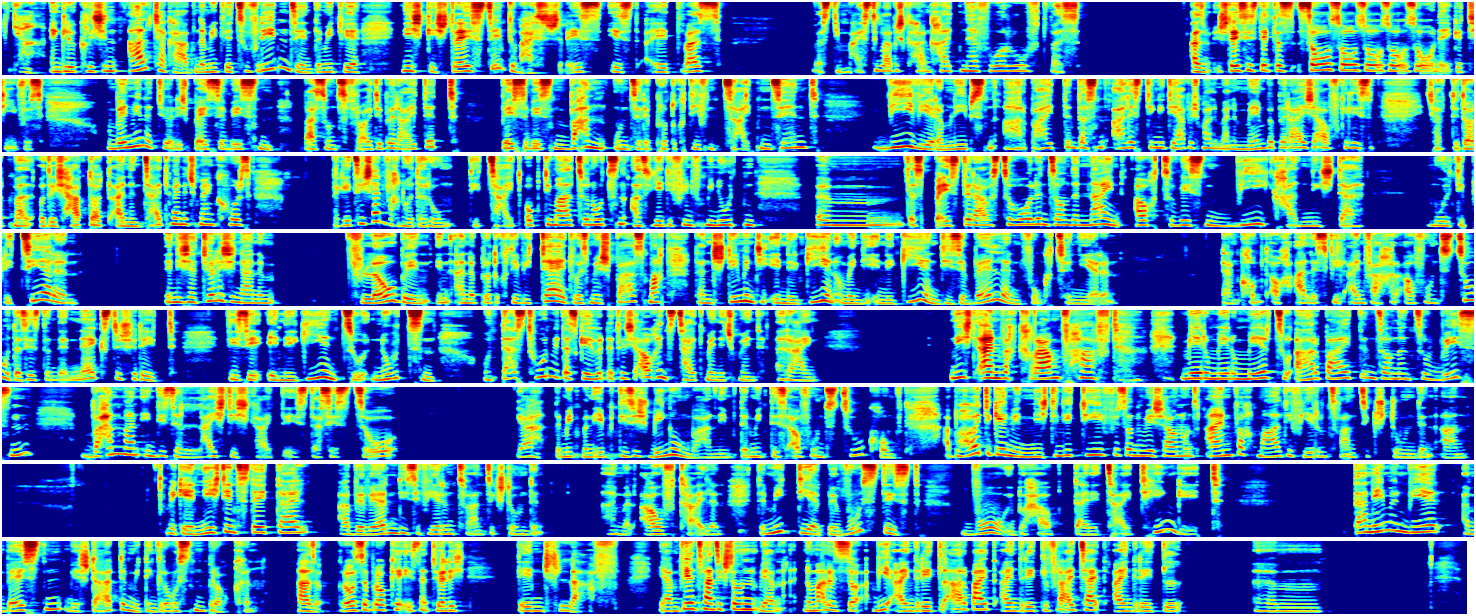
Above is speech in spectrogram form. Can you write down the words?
ja, einen glücklichen Alltag haben, damit wir zufrieden sind, damit wir nicht gestresst sind. Du weißt, Stress ist etwas, was die meisten, glaube ich, Krankheiten hervorruft, was also Stress ist etwas so, so, so, so, so Negatives. Und wenn wir natürlich besser wissen, was uns Freude bereitet, besser wissen, wann unsere produktiven Zeiten sind, wie wir am liebsten arbeiten. Das sind alles Dinge, die habe ich mal in meinem Member-Bereich aufgelistet. Ich hatte dort mal, oder ich habe dort einen Zeitmanagement-Kurs. Da geht es nicht einfach nur darum, die Zeit optimal zu nutzen, also jede fünf Minuten ähm, das Beste rauszuholen, sondern nein, auch zu wissen, wie kann ich da multiplizieren. Wenn ich natürlich in einem Flow bin, in einer Produktivität, wo es mir Spaß macht, dann stimmen die Energien. Und wenn die Energien, diese Wellen funktionieren, dann kommt auch alles viel einfacher auf uns zu. Das ist dann der nächste Schritt, diese Energien zu nutzen. Und das tun wir, das gehört natürlich auch ins Zeitmanagement rein. Nicht einfach krampfhaft mehr und mehr und mehr zu arbeiten, sondern zu wissen, wann man in dieser Leichtigkeit ist. Das ist so, ja, damit man eben diese Schwingung wahrnimmt, damit es auf uns zukommt. Aber heute gehen wir nicht in die Tiefe, sondern wir schauen uns einfach mal die 24 Stunden an. Wir gehen nicht ins Detail, aber wir werden diese 24 Stunden einmal aufteilen, damit dir bewusst ist, wo überhaupt deine Zeit hingeht. Da nehmen wir am besten, wir starten mit den großen Brocken. Also, großer Brocke ist natürlich den Schlaf. Wir haben 24 Stunden, wir haben normalerweise so wie ein Drittel Arbeit, ein Drittel Freizeit, ein Drittel ähm,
